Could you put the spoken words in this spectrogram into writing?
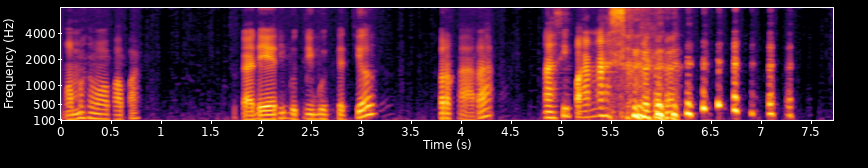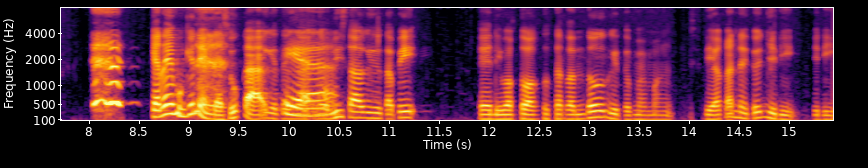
mama sama papa suka ada ya ribut-ribut kecil perkara nasi panas. Karena ya mungkin ya nggak suka gitu, nggak nggak bisa gitu, tapi ya di waktu-waktu tertentu gitu memang disediakan dan itu jadi jadi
